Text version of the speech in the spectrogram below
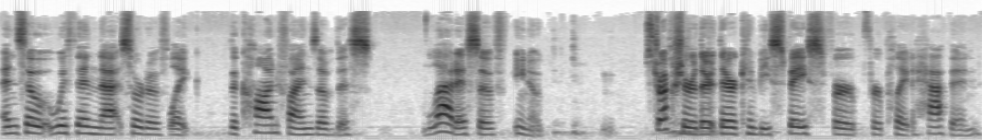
And so, within that sort of like the confines of this lattice of you know structure, there there can be space for for play to happen.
